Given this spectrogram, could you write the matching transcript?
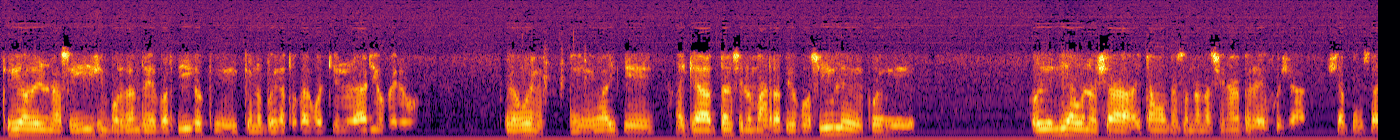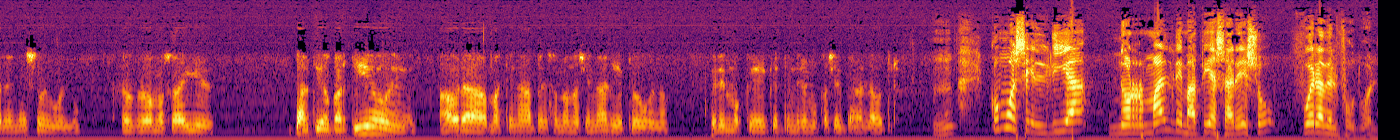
que iba a haber una seguidilla importante de partidos, que, que no podía tocar cualquier horario, pero pero bueno, eh, hay que hay que adaptarse lo más rápido posible, después hoy en día bueno ya estamos pensando en Nacional, pero después ya ya pensar en eso y bueno, creo que vamos a ir partido a partido, eh, ahora más que nada pensando en Nacional y después bueno, veremos qué, qué tendremos que hacer para la otra. ¿Cómo es el día normal de Matías Arezo fuera del fútbol?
